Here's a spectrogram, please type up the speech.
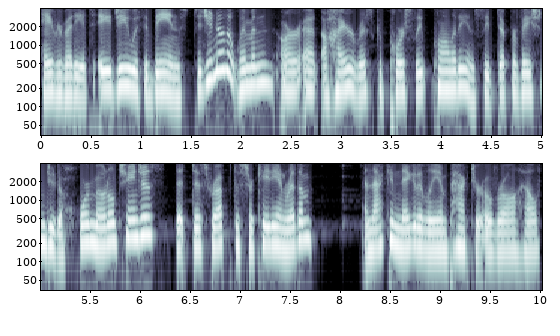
Hey, everybody, it's AG with the beans. Did you know that women are at a higher risk of poor sleep quality and sleep deprivation due to hormonal changes that disrupt the circadian rhythm? And that can negatively impact your overall health.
